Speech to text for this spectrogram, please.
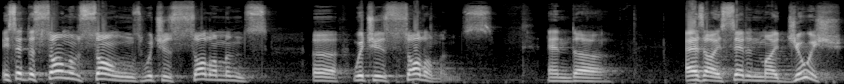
He said, The Song of Songs, which is Solomon's, uh, which is Solomon's. And uh, as I said in my Jewish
